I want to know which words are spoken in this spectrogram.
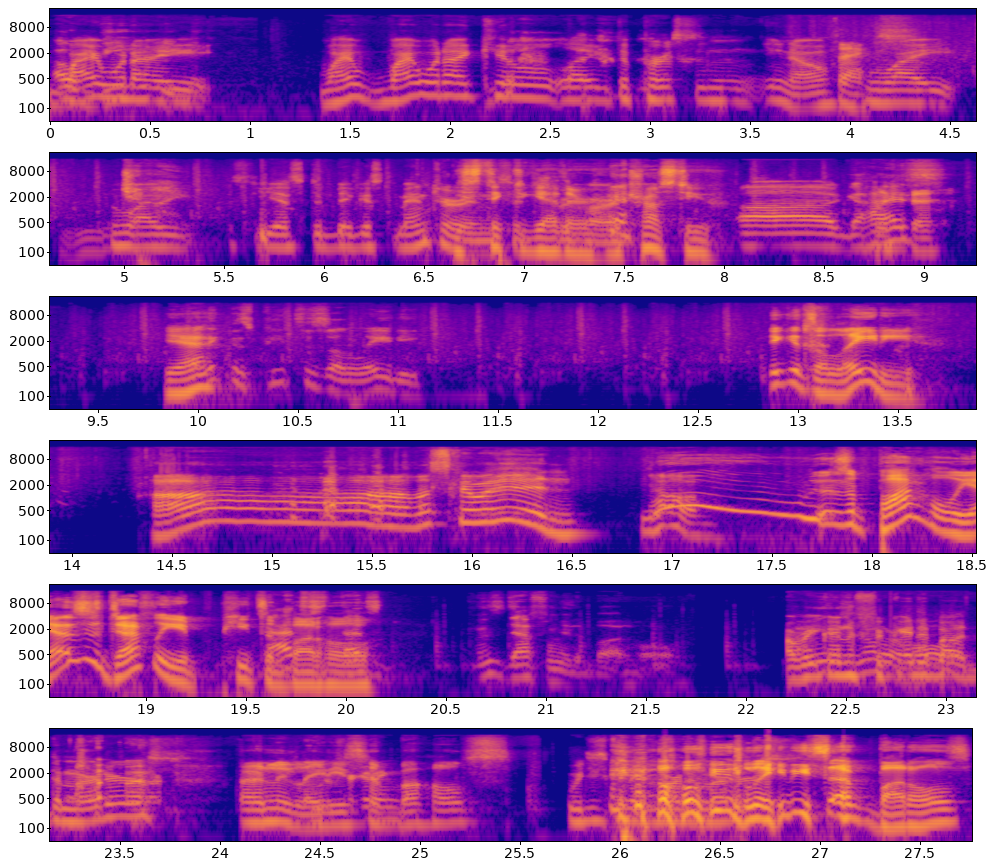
Oh, why would I? Beatery. Why, why would I kill like the person you know Thanks. who I, who I see as the biggest mentor? We in stick such together. I trust you. Uh, guys, Okay. I think this pizza's a lady. I think it's a lady. Ah, let's go in. No, Ooh, there's a butthole. Yeah, this is definitely a pizza that's, butthole. That's, that's definitely the butthole. Are we I mean, gonna forget to about the murders? Only ladies have forgetting- buttholes. We're just gonna ignore Only murders? ladies have buttholes.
